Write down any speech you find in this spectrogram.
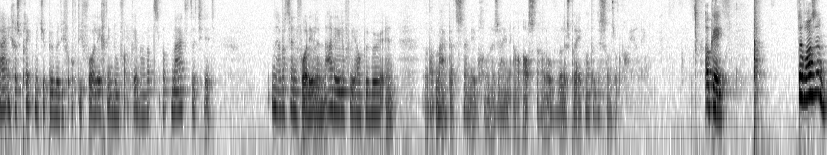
Ga in gesprek met je puber, die ook die voorlichting doen van oké, maar wat, wat maakt dat je dit... Nou, wat zijn de voordelen en nadelen voor jouw puber en wat maakt dat ze daarmee begonnen zijn als ze er al over willen spreken, want dat is soms ook nog heel ding. Oké, dat was hem.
